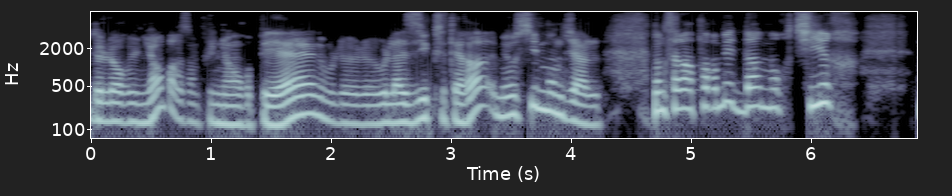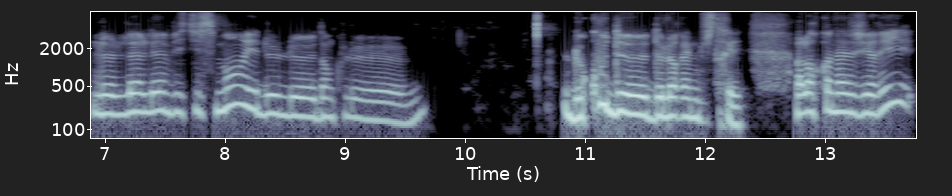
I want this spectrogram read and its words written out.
leur union, par exemple l'Union européenne ou, l'Asie, etc., mais aussi mondiale. Donc ça leur permet d'amortir l'investissement et le, donc le, coût de, leur industrie. Alors qu'en Algérie,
